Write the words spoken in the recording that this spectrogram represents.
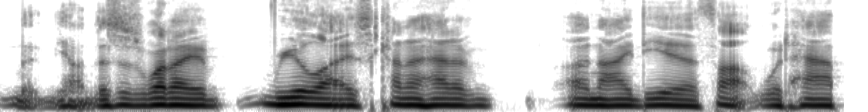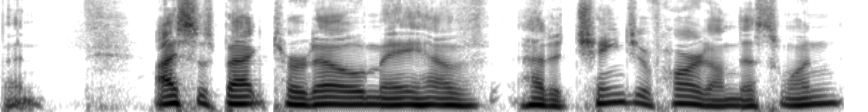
you know, this is what I realized kind of had a, an idea, thought would happen. I suspect Trudeau may have had a change of heart on this one,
